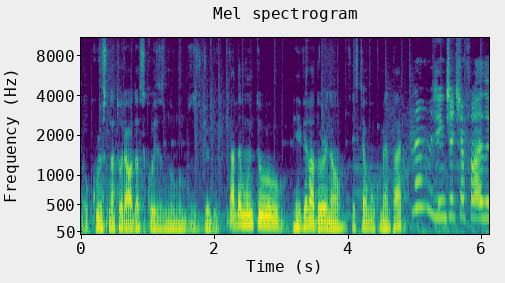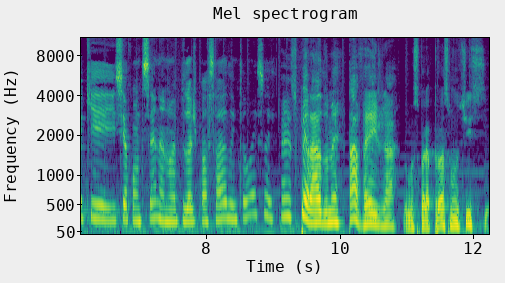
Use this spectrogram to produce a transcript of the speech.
é o curso natural das coisas no mundo dos videogames. Nada muito revelador, não. Vocês têm algum comentário? Não, a gente já tinha falado que isso ia acontecer, né? No episódio passado, então é isso aí. É esperado, né? Tá velho já. Vamos para a próxima notícia.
